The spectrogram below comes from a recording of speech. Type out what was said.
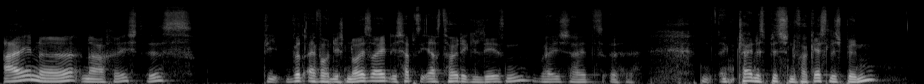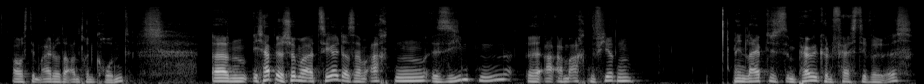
eine Nachricht ist, die wird einfach nicht neu sein. Ich habe sie erst heute gelesen, weil ich halt äh, ein kleines bisschen vergesslich bin, aus dem einen oder anderen Grund. Ähm, ich habe ja schon mal erzählt, dass am 8.7., äh, am 8.4. in Leipzig das Impericon Festival ist.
